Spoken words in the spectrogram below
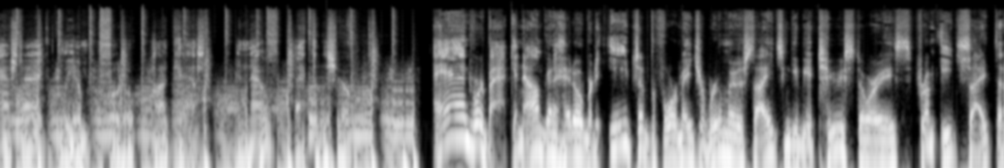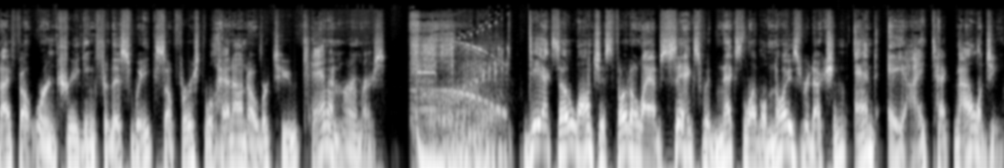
hashtag liamphoto And now back to the show. And we're back. And now I'm going to head over to each of the four major rumor sites and give you two stories from each site that I felt were intriguing for this week. So, first, we'll head on over to Canon rumors. DxO launches Photolab 6 with next level noise reduction and AI technology.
